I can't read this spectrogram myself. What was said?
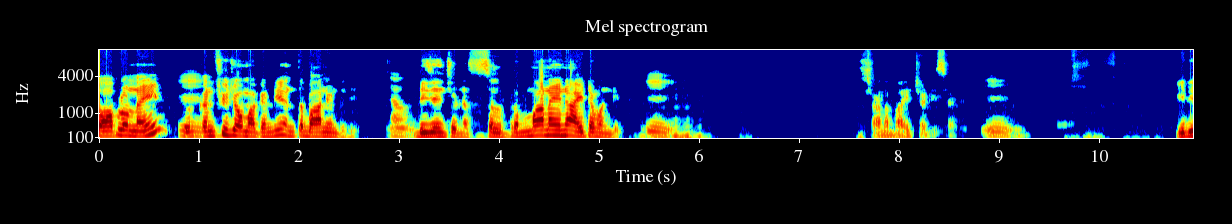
లోపల ఉన్నాయి కన్ఫ్యూజ్ అవ్వమాకండి ఎంత బాగానే ఉంటుంది. డిజైన్ చూడండి అసలు బ్రహ్మాండమైన ఐటమ్ అండి. చాలా బాగా ఇచ్చాడు ఈ శారీ ఉమ్, ఇది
